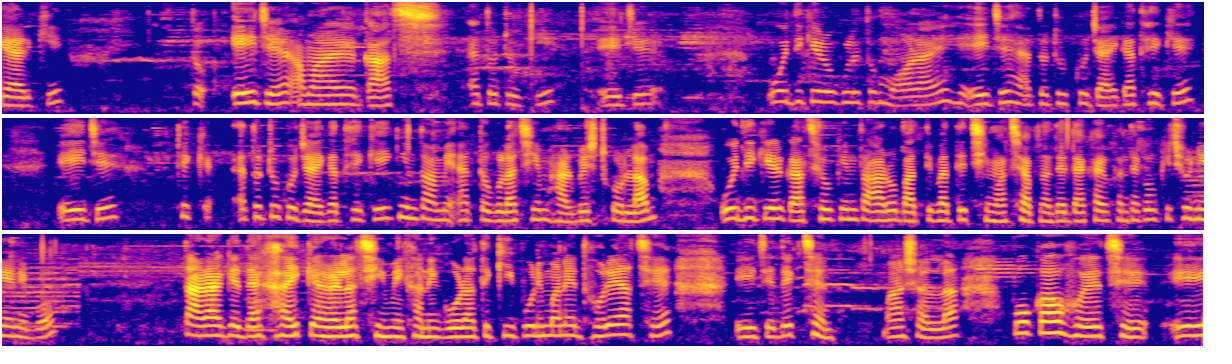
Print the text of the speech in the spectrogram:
এ আর কি তো এই যে আমার গাছ এতটুকুই এই যে ওই দিকের ওগুলি তো মরায়, এই যে এতটুকু জায়গা থেকে, এই যে ঠিক এতটুকু জায়গা থেকেই কিন্তু আমি এতগুলা ছিম হারভেস্ট করলাম। ওই দিকের গাছেও কিন্তু আরও বাতি বাতি ছিম আছে আপনাদের দেখায়, ওখান থেকেও কিছু নিয়ে নিব। তার আগে দেখাই কেরালা ছিম এখানে গোড়াতে কি পরিমাণে ধরে আছে। এই যে দেখছেন? মাশাল্লাহ পোকাও হয়েছে। এই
